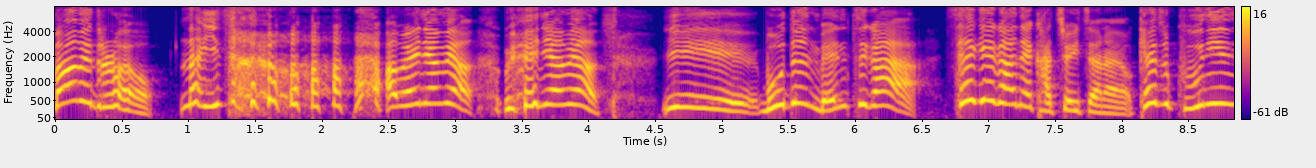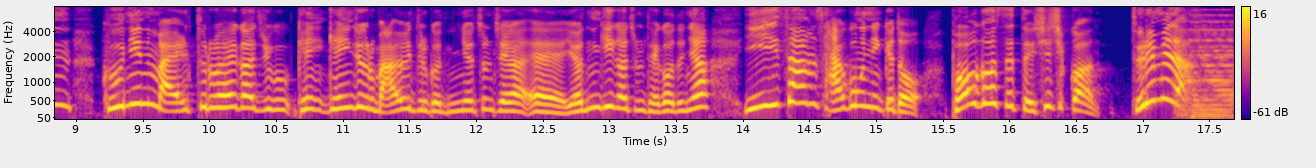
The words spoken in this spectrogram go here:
마음에 들어요. 나 있어요. 아, 왜냐면, 왜냐면, 이 모든 멘트가 세계관에 갇혀 있잖아요. 계속 군인 군인 말투로 해가지고 개, 인적으로 마음에 들거든요. 좀 제가 예, 연기가 좀 되거든요. 2340님께도 버거 세트 시식권 드립니다.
